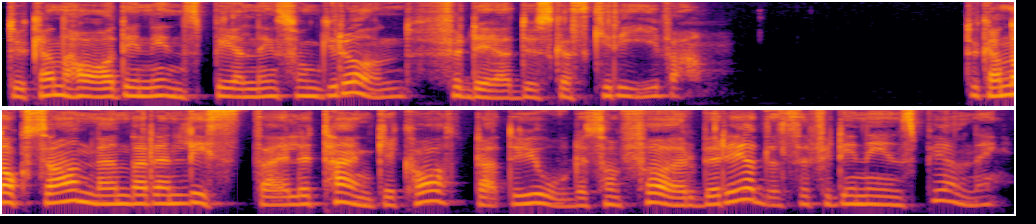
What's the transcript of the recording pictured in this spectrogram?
Du kan ha din inspelning som grund för det du ska skriva. Du kan också använda den lista eller tankekarta du gjorde som förberedelse för din inspelning.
